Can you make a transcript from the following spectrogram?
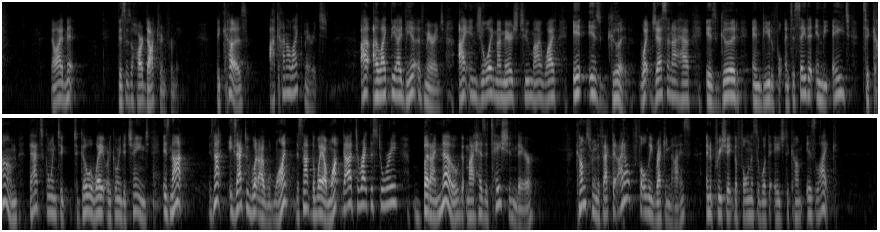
Now, I admit, this is a hard doctrine for me because I kind of like marriage. I, I, like the idea of marriage. I enjoy my marriage to my wife. It is good. What Jess and I have is good and beautiful. And to say that in the age to come, that's going to, to go away or going to change is not, is not exactly what I would want. It's not the way I want God to write the story. But I know that my hesitation there comes from the fact that I don't fully recognize and appreciate the fullness of what the age to come is like.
